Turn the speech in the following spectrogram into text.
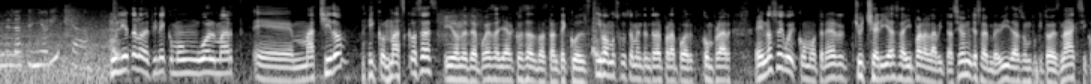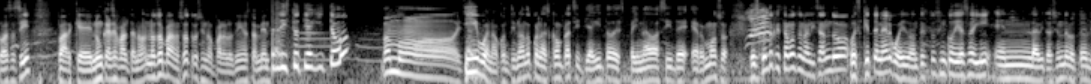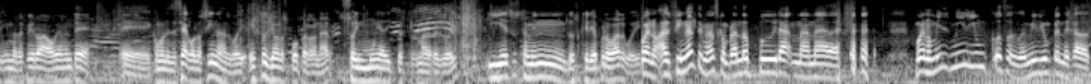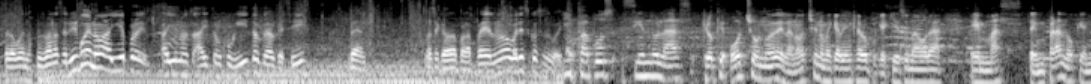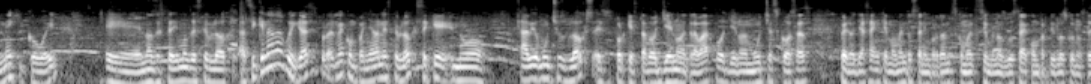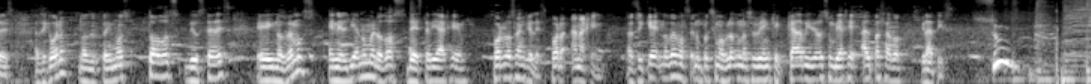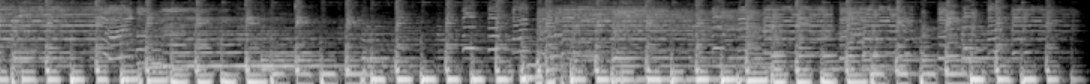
De la señorita. Julieta lo define como un Walmart eh, más chido y con más cosas y donde te puedes hallar cosas bastante cool. Y vamos justamente a entrar para poder comprar, eh, no sé, güey, como tener chucherías ahí para la habitación, ya saben, bebidas, un poquito de snacks y cosas así, para que nunca hace falta, ¿no? No solo para nosotros, sino para los niños también. ¿Listo, Tiaguito? ¡Vamos! Y bueno, continuando con las compras y Tiaguito despeinado así de hermoso. Les cuento que estamos analizando, pues, qué tener, güey, durante estos cinco días ahí en la habitación del hotel. Y me refiero a, obviamente, eh, como les decía, golosinas, güey. Estos yo no los puedo perdonar. Soy muy adicto a estas madres, güey. Y esos también los quería probar, güey. Bueno, al final terminamos comprando pura mamada. Bueno, mil, mil y un cosas, güey, mil y un pendejadas, pero bueno, nos van a servir. Bueno, ahí por ahí- unos, ahí son juguitos, claro que sí. Vean, una secadora para pelo, no, varias cosas, güey. Y papus, siendo las, creo que 8 o 9 de la noche, no me queda bien claro porque aquí es una hora eh, más temprano que en México, güey. Eh, nos despedimos de este vlog. Así que nada, güey, gracias por haberme acompañado en este vlog. Sé que no ha habido muchos vlogs, eso es porque he estado lleno de trabajo, lleno de muchas cosas, pero ya saben que en momentos tan importantes como este siempre nos gusta compartirlos con ustedes. Así que bueno, nos despedimos todos de ustedes eh, y nos vemos en el día número 2 de este viaje por Los Ángeles, por Anaheim. Así que nos vemos en un próximo vlog. No se olviden que cada video es un viaje al pasado gratis.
